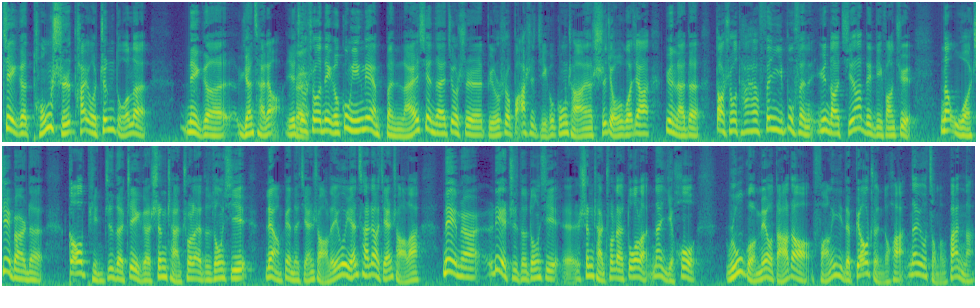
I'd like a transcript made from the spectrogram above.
这个同时它又争夺了。那个原材料，也就是说，那个供应链本来现在就是，比如说八十几个工厂，十九个国家运来的，到时候它还分一部分运到其他的地方去。那我这边的高品质的这个生产出来的东西量变得减少了，因为原材料减少了。那面劣质的东西呃生产出来多了，那以后如果没有达到防疫的标准的话，那又怎么办呢？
